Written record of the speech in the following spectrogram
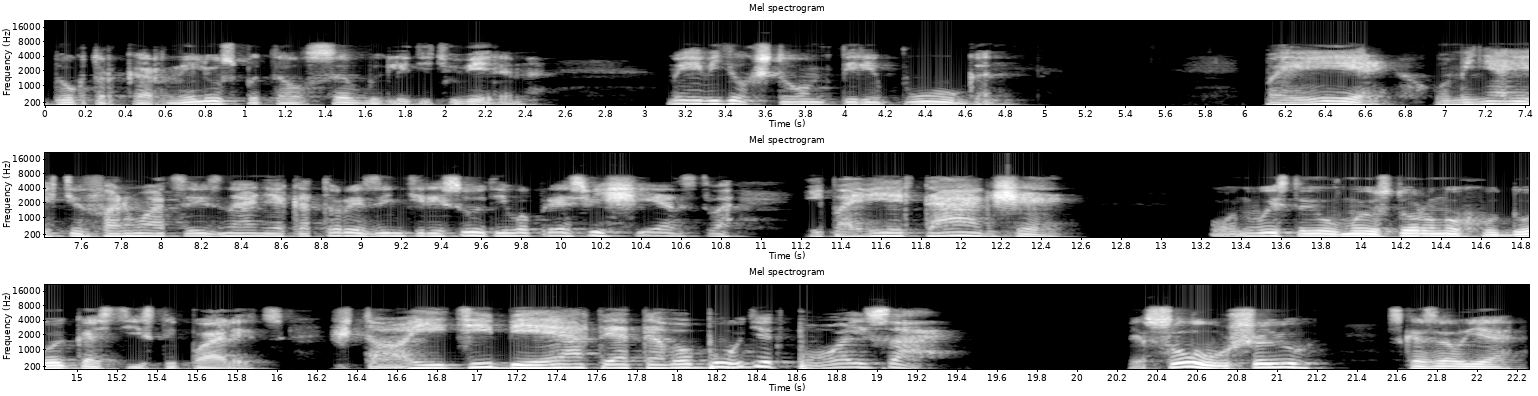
Доктор Корнелиус пытался выглядеть уверенно. Но я видел, что он перепуган. Поверь, у меня есть информация и знания, которые заинтересуют его преосвященство. И поверь также, он выставил в мою сторону худой костистый палец. «Что и тебе от этого будет польза!» «Я слушаю», — сказал я.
